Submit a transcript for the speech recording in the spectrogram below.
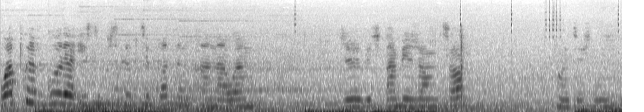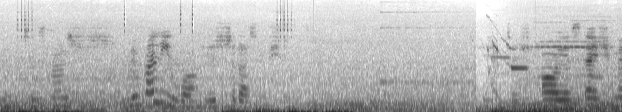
łapkę w górę i subskrypcję pod tym kanałem żeby być na bieżąco. Oj, coś nas, wywaliło, jeszcze raz Coś- o, jesteśmy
